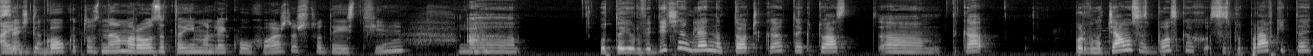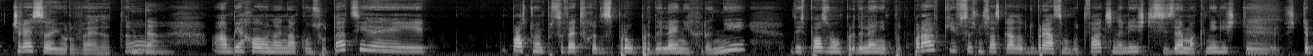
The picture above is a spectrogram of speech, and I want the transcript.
А и усещане. доколкото знам, розата има леко охлаждащо действие. И... А, от аюрведична гледна точка, тъй като аз а, така първоначално се сблъсках с подправките чрез аюрведата. да. А, бях ходила на една консултация и просто ме посъветваха да спра определени храни, да използвам определени подправки. Всъщност аз казах, добре, аз съм готвач, нали, ще си взема книги, ще, ще,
